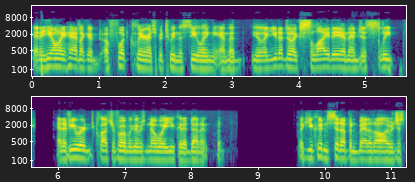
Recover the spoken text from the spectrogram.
And he only had like a, a foot clearance between the ceiling and the you know like you'd have to like slide in and just sleep. And if you were claustrophobic there was no way you could have done it. But like you couldn't sit up in bed at all. It was just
